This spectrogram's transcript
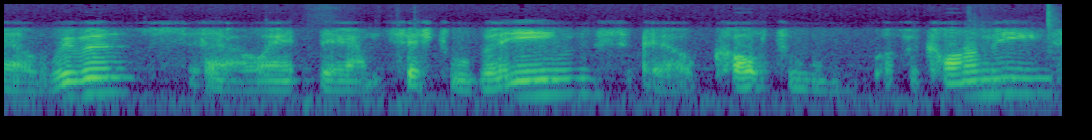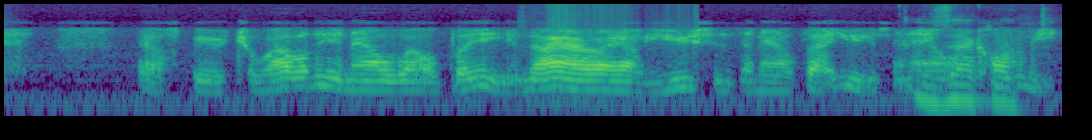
our rivers, our, our ancestral beings, our cultural economies, our spirituality, and our well-being. And they are our uses and our values and our Exactly. economy.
